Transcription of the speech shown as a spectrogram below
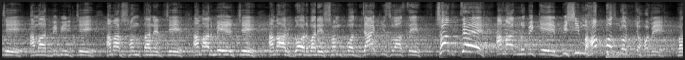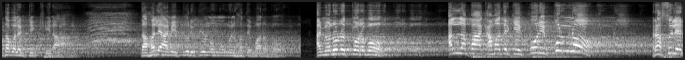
চেয়ে, আমার বিবির চেয়ে, আমার সন্তানের চেয়ে, আমার মেয়ের চেয়ে, আমার ঘর বাড়ির সম্পদ যা কিছু আছে, সবচেয়ে আমার নবীকে বেশি মহব্বত করতে হবে। কথা বলেন ঠিক কিনা? তাহলে আমি পরিপূর্ণ মোমেন হতে পারব। আমি অনুরোধ করব, আল্লাহ পাক আমাদেরকে পরিপূর্ণ রাসূলের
